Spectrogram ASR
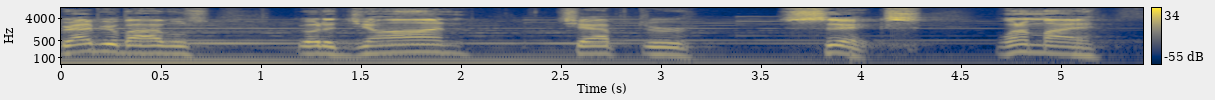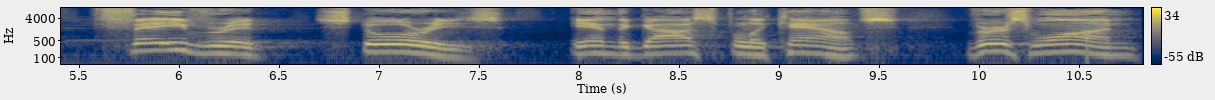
Grab your Bibles, go to John chapter 6. One of my favorite stories in the gospel accounts. Verse 1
